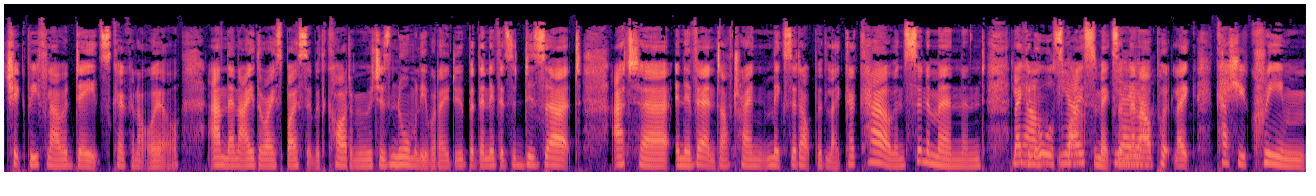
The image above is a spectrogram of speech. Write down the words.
chickpea flour, dates, coconut oil, and then either I spice it with cardamom, which is normally what I do. But then if it's a dessert at uh, an event, I'll try and mix it up with like cacao and cinnamon and like an all spice Yeah. mix, Yeah, and then yeah. I'll put like cashew cream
